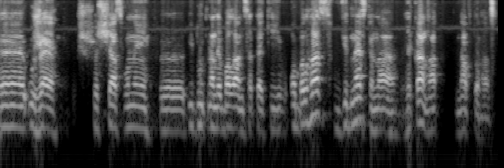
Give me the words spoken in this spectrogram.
е, уже що зараз вони е, йдуть на небаланс, так і облгаз віднести на ГК на Нафтогаз.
